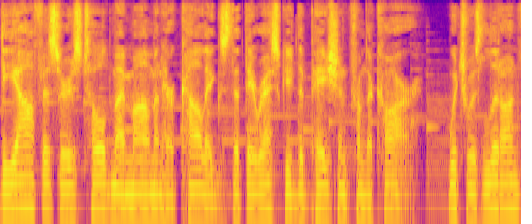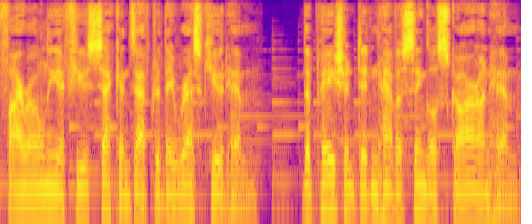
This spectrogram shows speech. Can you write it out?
The officers told my mom and her colleagues that they rescued the patient from the car, which was lit on fire only a few seconds after they rescued him. The patient didn't have a single scar on him,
